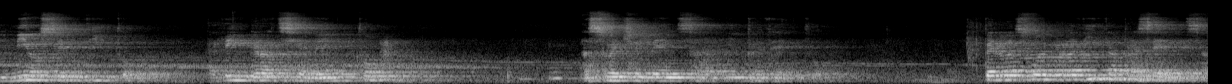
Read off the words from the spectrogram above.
il mio sentito ringraziamento a Sua Eccellenza il Prefetto per la sua gradita presenza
